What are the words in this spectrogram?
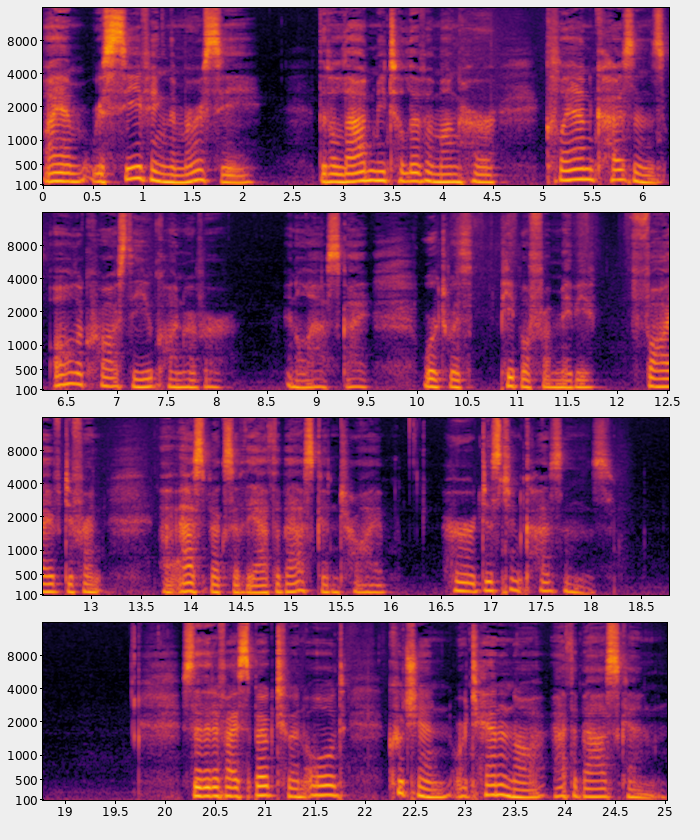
I am receiving the mercy that allowed me to live among her clan cousins all across the Yukon River in Alaska. I worked with people from maybe five different uh, aspects of the Athabascan tribe, her distant cousins. So that if I spoke to an old Kutchin or Tanana Athabascan,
